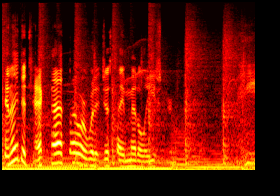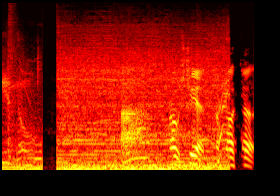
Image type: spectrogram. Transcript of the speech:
Can they detect that though, or would it just say Middle Eastern? Oh shit! I fucked up.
